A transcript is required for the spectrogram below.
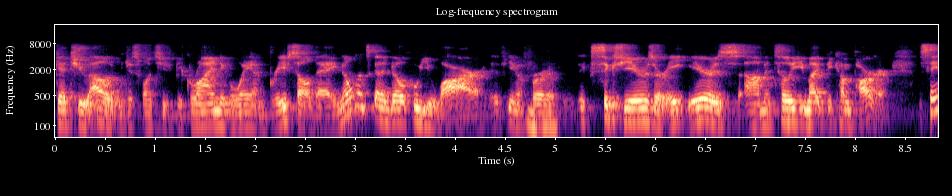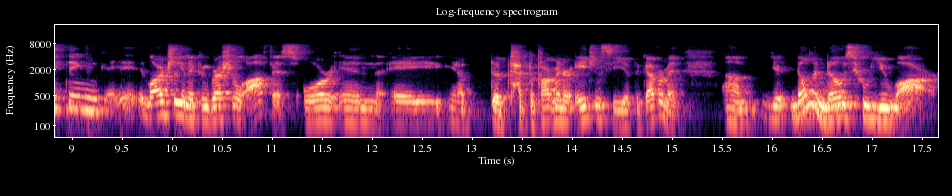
get you out and just wants you to be grinding away on briefs all day, no one's going to know who you are. If you know for mm-hmm. six years or eight years um, until you might become partner. Same thing, eh, largely in a congressional office or in a you know department or agency of the government. Um, no one knows who you are.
